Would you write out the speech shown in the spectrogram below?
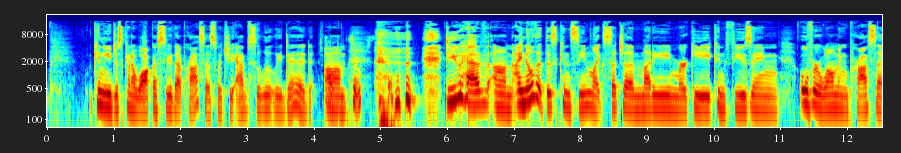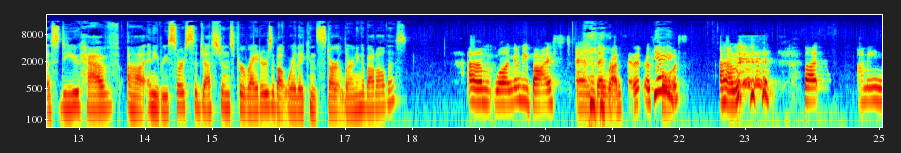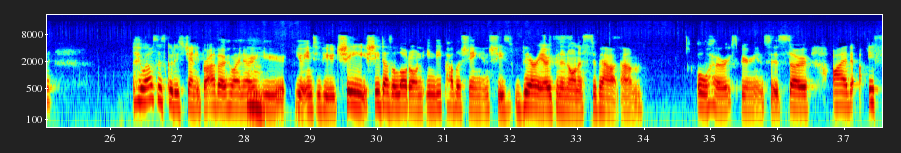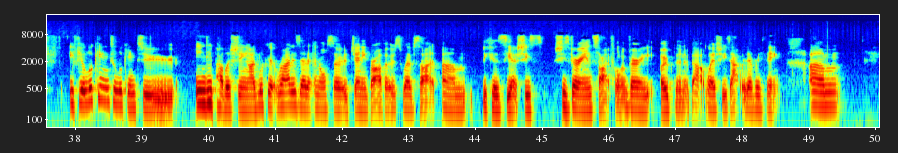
can you just kind of walk us through that process, which you absolutely did? Oh, um, do you have? Um, I know that this can seem like such a muddy, murky, confusing, overwhelming process. Do you have uh, any resource suggestions for writers about where they can start learning about all this? Um, well, I'm going to be biased and say Writer's Edit, of course. Um, but I mean, who else is good is Jenny Bravo, who I know mm. you you interviewed. She she does a lot on indie publishing, and she's very open and honest about um, all her experiences. So I'd if if you're looking to look into indie publishing, I'd look at Writers Edit and also Jenny Bravo's website um, because yeah, she's she's very insightful and very open about where she's at with everything. Um,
